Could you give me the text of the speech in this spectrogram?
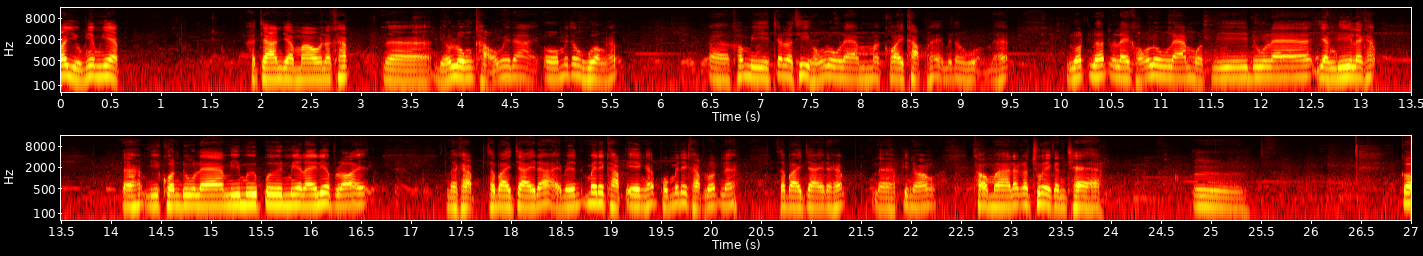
ก็อยู่เงียบๆอาจารย์อย่าเมานะครับนะเดี๋ยวลงเขาไม่ได้ โอ้ไม่ต้องห่วงครับเอ่อเขามีเจ้าหน้าที่ของโรงแรมมาคอยขับให้ไม่ต้องห่วงนะฮะ รถเลิศอะไรของโรงแรมหมดมีดูแลอย่างดีเลยครับนะมีคนดูแลมีมือปืนมีอะไรเรียบร้อยนะครับสบายใจได้ไม่ไม่ได้ขับเองครับ ผมไม่ได้ขับรถนะ สบายใจนะครับนะพี่น้องเข้ามาแล้วก็ช่วยกันแชร์อืมก็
